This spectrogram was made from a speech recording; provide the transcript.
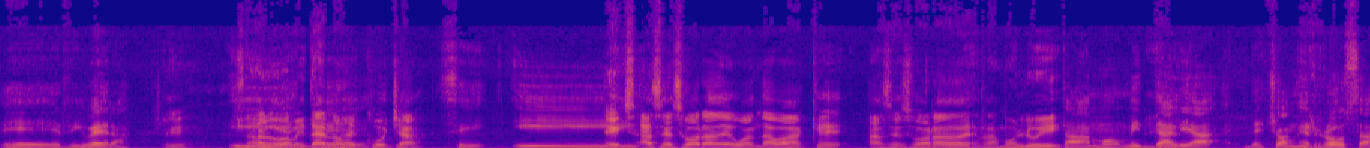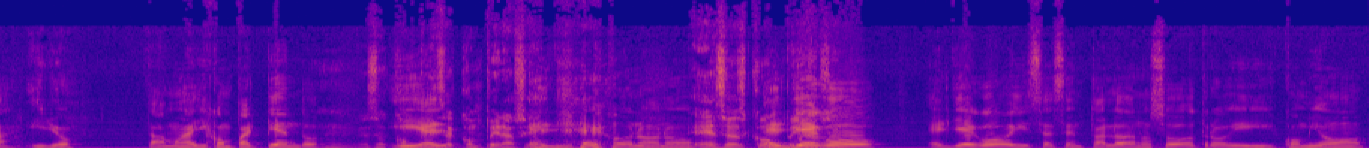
eh, Rivera. Sí. Y, Saludos a mitad, este, nos escucha. Sí, y Ex asesora de Wanda Vázquez, asesora de Ramón Luis. estábamos, Migdalia, de hecho, Ángel Rosa y yo. Estábamos allí compartiendo. Mm, Eso es, y él- eso es conspiración. Él llegó, no, no. eso es él conspiración. llegó, él llegó y se sentó al lado de nosotros y comió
